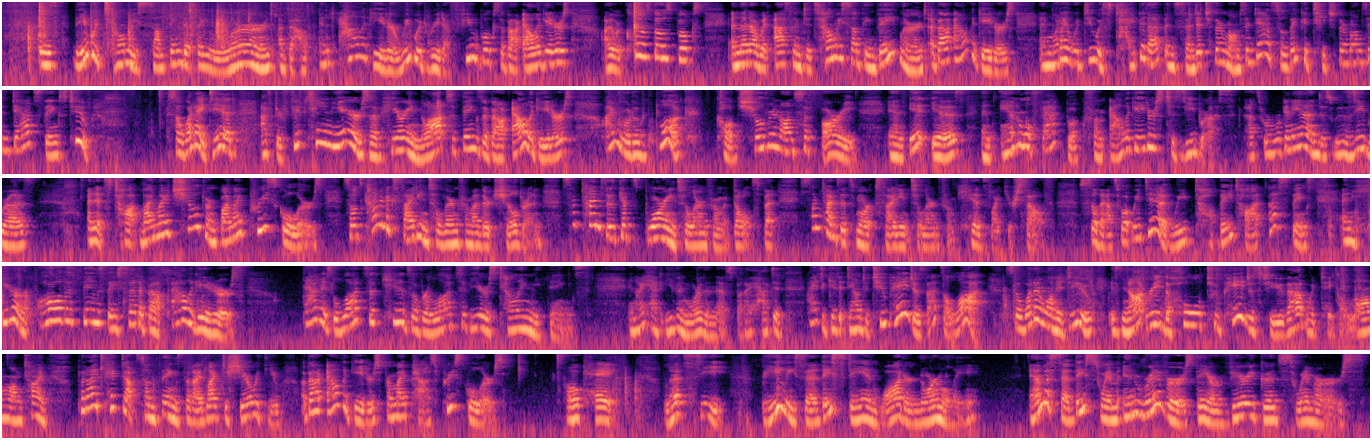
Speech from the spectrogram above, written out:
is they would tell me something that they learned about an alligator. We would read a few books about alligators. I would close those books and then I would ask them to tell me something they learned about alligators. And what I would do is type it up and send it to their moms and dads so they could teach their moms and dads things too. So what I did after 15 years of hearing lots of things about alligators, I wrote a book called Children on Safari. And it is an animal fact book from alligators to zebras. That's where we're going to end is with zebras. And it's taught by my children, by my preschoolers. So it's kind of exciting to learn from other children. Sometimes it gets boring to learn from adults, but sometimes it's more exciting to learn from kids like yourself. So that's what we did. We taught, they taught us things. And here are all the things they said about alligators. That is lots of kids over lots of years telling me things. And I had even more than this, but I had to I had to get it down to two pages. That's a lot. So what I want to do is not read the whole two pages to you. That would take a long, long time. But I picked out some things that I'd like to share with you about alligators from my past preschoolers. Okay, let's see. Bailey said they stay in water normally. Emma said they swim in rivers. They are very good swimmers.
